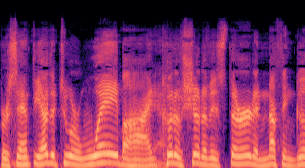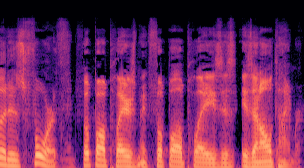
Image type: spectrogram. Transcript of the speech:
35%. The other two are way behind. Could have, should have is third, and nothing good is fourth. football players make football plays is, is an all timer.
